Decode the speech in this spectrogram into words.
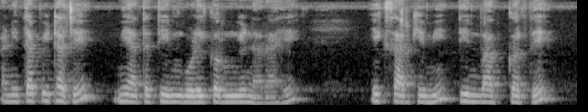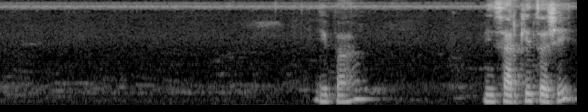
आणि त्या पिठाचे मी आता तीन गोळे करून घेणार आहे. एकसारखे मी तीन भाग करते. हे पहा. मी सारखेच असे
